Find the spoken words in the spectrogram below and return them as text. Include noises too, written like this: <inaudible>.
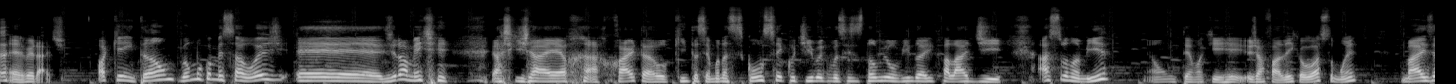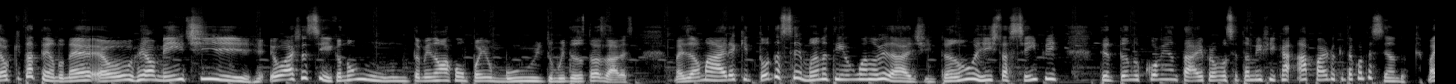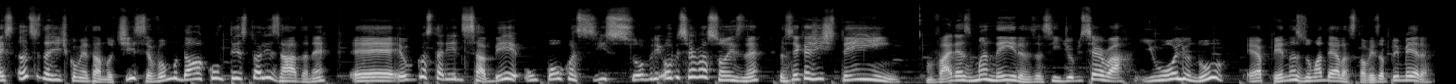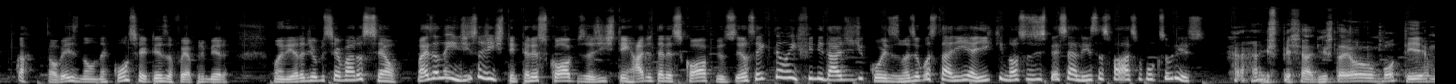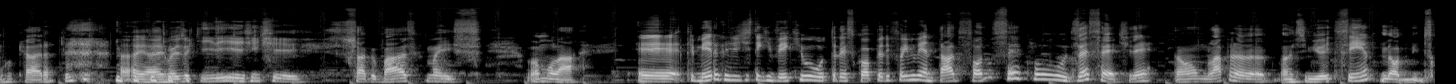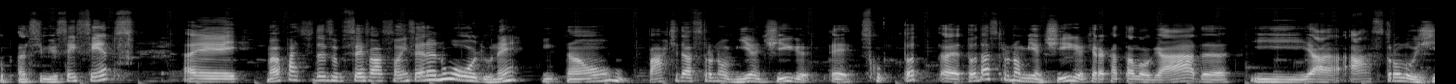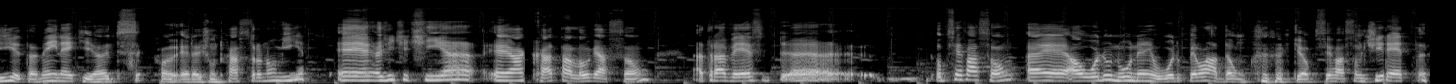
é verdade. <laughs> Ok, então vamos começar hoje. É, geralmente, <laughs> acho que já é a quarta ou quinta semana consecutiva que vocês estão me ouvindo aí falar de astronomia. É um tema que eu já falei que eu gosto muito. Mas é o que tá tendo, né? Eu realmente. Eu acho assim, que eu não também não acompanho muito, muitas outras áreas. Mas é uma área que toda semana tem alguma novidade. Então a gente tá sempre tentando comentar aí pra você também ficar a par do que tá acontecendo. Mas antes da gente comentar a notícia, vamos dar uma contextualizada, né? É, eu gostaria de saber um pouco assim sobre observações, né? Eu sei que a gente tem várias maneiras assim de observar e o olho nu é apenas uma delas, talvez a primeira. Ah, talvez não, né? Com certeza foi a primeira maneira de observar o céu. Mas além disso, a gente tem telescópios, a gente tem radiotelescópios. Eu sei que tem uma infinidade de coisas, mas eu gostaria aí que nossos especialistas falassem um pouco sobre isso. <laughs> Especialista é um bom termo, cara. Ai, ai, mas aqui a gente sabe o básico, mas vamos lá. É, primeiro que a gente tem que ver que o telescópio ele foi inventado só no século 17, né? Então, lá para antes de 1800, não, desculpa, antes de 1600, é, a maior parte das observações era no olho, né? Então, parte da astronomia antiga, é, desculpa, to, é, toda a astronomia antiga que era catalogada e a, a, astrologia também, né, que antes era junto com a astronomia, é, a gente tinha é, a catalogação através da observação é, ao olho nu, né? O olho peladão, <laughs> que é observação direta.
